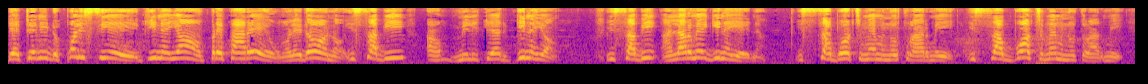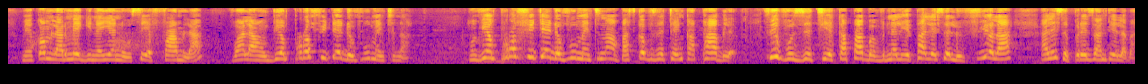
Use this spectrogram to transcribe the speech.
des tenues de policiers guinéens préparées, on les donne. Ils s'habillent en militaire guinéen. Ils s'habillent en l'armée guinéenne. Ils sabotent même notre armée. Ils sabotent même notre armée. Mais comme l'armée guinéenne aussi est femme là, voilà, on vient profiter de vous maintenant. On vient profiter de vous maintenant parce que vous êtes incapable. Si vous étiez capable, vous n'alliez pas laisser le vieux là aller se présenter là-bas.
